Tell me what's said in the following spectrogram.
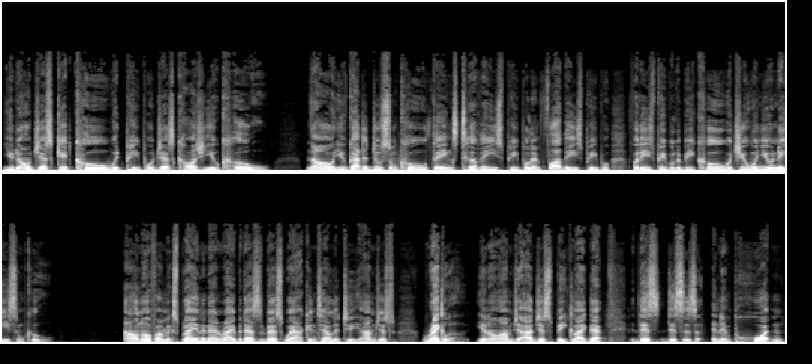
You don't just get cool with people just cause you cool. No, you've got to do some cool things to these people and for these people, for these people to be cool with you when you need some cool. I don't know if I'm explaining that right, but that's the best way I can tell it to you. I'm just regular, you know. I'm I just speak like that. This this is an important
